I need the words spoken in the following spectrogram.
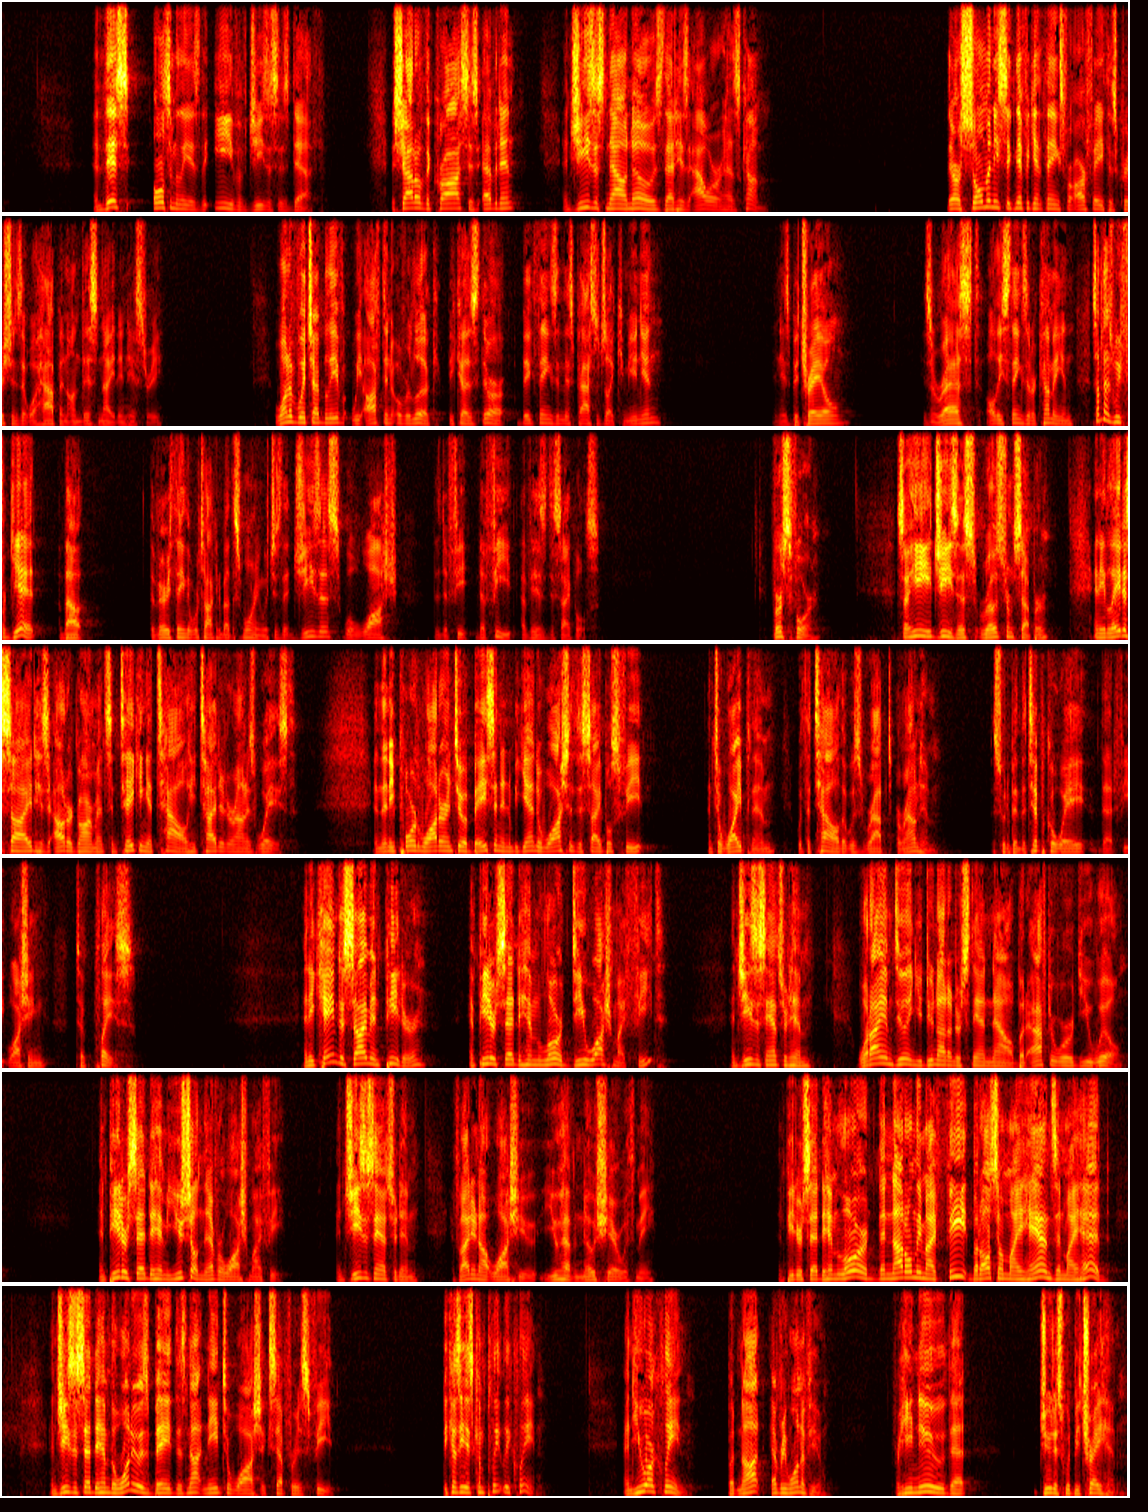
And this ultimately is the eve of Jesus' death. The shadow of the cross is evident, and Jesus now knows that his hour has come. There are so many significant things for our faith as Christians that will happen on this night in history. One of which I believe we often overlook because there are big things in this passage like communion and his betrayal, his arrest, all these things that are coming. And sometimes we forget about the very thing that we're talking about this morning, which is that Jesus will wash the, defeat, the feet of his disciples. Verse 4 So he, Jesus, rose from supper, and he laid aside his outer garments, and taking a towel, he tied it around his waist. And then he poured water into a basin and began to wash the disciples' feet and to wipe them with a towel that was wrapped around him. This would have been the typical way that feet washing took place. And he came to Simon Peter, and Peter said to him, Lord, do you wash my feet? And Jesus answered him, What I am doing you do not understand now, but afterward you will. And Peter said to him, You shall never wash my feet. And Jesus answered him, If I do not wash you, you have no share with me. And Peter said to him, Lord, then not only my feet, but also my hands and my head. And Jesus said to him, The one who is bathed does not need to wash except for his feet, because he is completely clean. And you are clean, but not every one of you. For he knew that Judas would betray him.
